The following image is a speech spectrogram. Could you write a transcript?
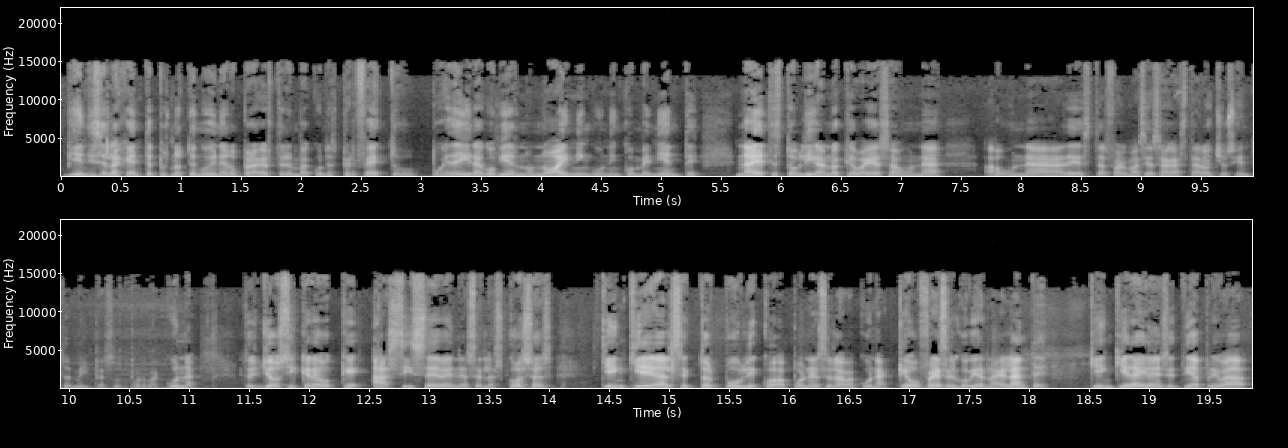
Bien dice la gente, pues no tengo dinero para gastar en vacunas. Perfecto, puede ir a gobierno, no hay ningún inconveniente. Nadie te está obligando a que vayas a una a una de estas farmacias a gastar 800 mil pesos por vacuna. Entonces yo sí creo que así se deben de hacer las cosas. Quien quiera ir al sector público a ponerse la vacuna que ofrece el gobierno, adelante. Quien quiera ir a la iniciativa privada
